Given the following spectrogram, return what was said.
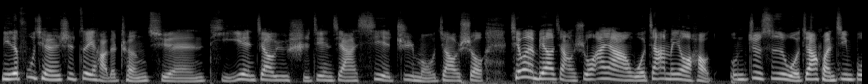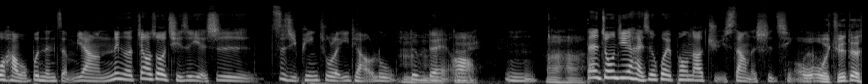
你的父权是最好的成全。体验教育实践家谢志谋教授，千万不要讲说，哎呀，我家没有好，嗯，就是我家环境不好，我不能怎么样。那个教授其实也是自己拼出了一条路，嗯、对不对？哦，嗯，啊哈，但中间还是会碰到沮丧的事情。我我觉得，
